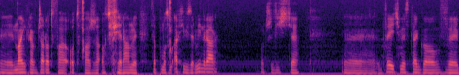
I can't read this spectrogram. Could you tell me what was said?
y, Minecraft Jar otwa otwarza, otwieramy za pomocą archiwizer WinRAR. Oczywiście. Wyjdźmy z tego w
